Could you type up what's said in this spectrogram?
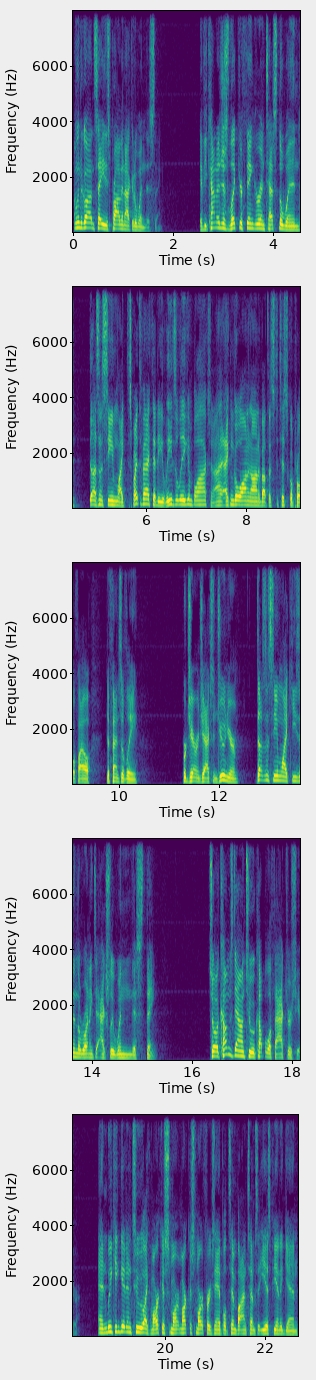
I'm going to go out and say he's probably not going to win this thing. If you kind of just lick your finger and test the wind, doesn't seem like, despite the fact that he leads the league in blocks, and I, I can go on and on about the statistical profile defensively for Jaren Jackson Jr., doesn't seem like he's in the running to actually win this thing. So it comes down to a couple of factors here. And we can get into like Marcus Smart. Marcus Smart, for example, Tim Bontemps at ESPN again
